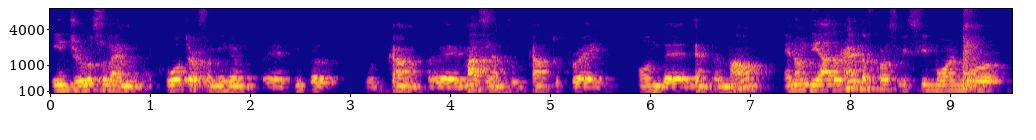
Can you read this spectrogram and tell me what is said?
in Jerusalem. A quarter of a million uh, people would come, uh, Muslims would come to pray on the Temple Mount. And on the other hand, of course, we see more and more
